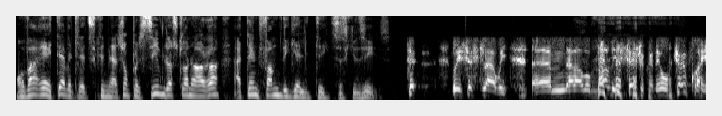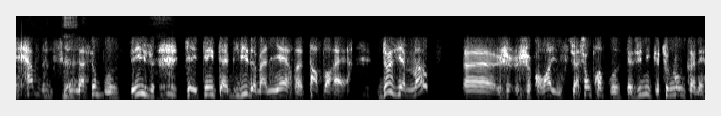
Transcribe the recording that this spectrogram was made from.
on va arrêter avec la discrimination possible lorsqu'on aura atteint une forme d'égalité. C'est ce qu'ils disent. Oui, c'est cela, oui. Euh, alors, dans les faits, je connais aucun programme de discrimination positive qui a été établi de manière temporaire. Deuxièmement, euh, je, je comprends, une situation propre aux États-Unis que tout le monde connaît.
